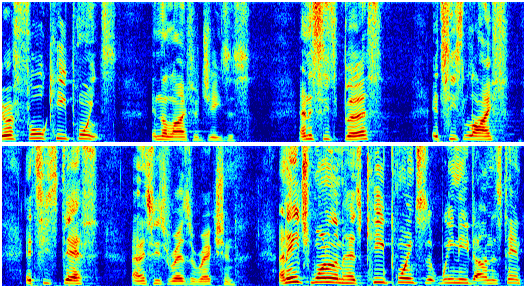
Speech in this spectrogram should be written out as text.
There are four key points in the life of Jesus. And it's his birth, it's his life, it's his death, and it's his resurrection. And each one of them has key points that we need to understand.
